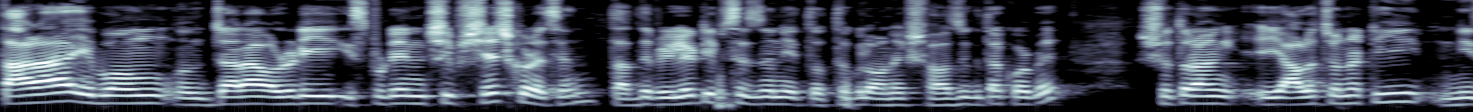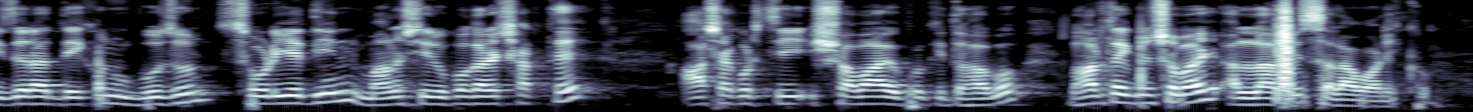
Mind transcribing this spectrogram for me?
তারা এবং যারা অলরেডি স্টুডেন্টশিপ শেষ করেছেন, তাদের রিলেটিভসের জন্য এই তথ্যগুলো অনেক সহযোগিতা করবে। সুতরাং এই আলোচনাটি নিজেরা দেখুন, বুঝুন, ছড়িয়ে দিন মানুষের উপকারের স্বার্থে। আশা করছি সবাই উপকৃত হব। ভালো থাকবেন সবাই। আল্লাহ হাফিজ। সালামু আলাইকুম।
